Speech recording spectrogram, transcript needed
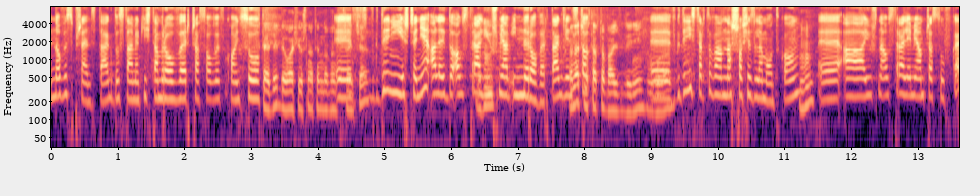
y, nowy sprzęt, tak? Dostałam jakiś tam rower czasowy w końcu. Wtedy byłaś już na tym nowym sprzęcie? Y, w, w Gdyni jeszcze nie, ale do Australii mhm. już miałam inny rower, tak? Więc a na czym to, startowałaś w Gdyni? W, y, w, Gdyni startowałam na szosie z Lemontką, mhm. Y, a już na Australię miałam czasówkę.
